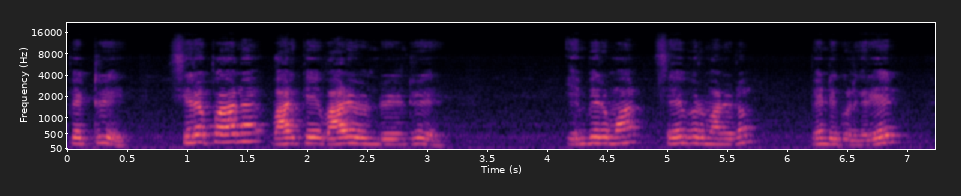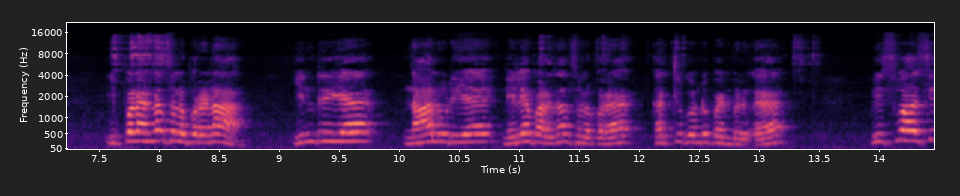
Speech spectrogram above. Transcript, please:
பெற்று சிறப்பான வாழ்க்கையை வாழ வேண்டும் என்று எம்பெருமான் சிவபெருமானிடம் வேண்டிக் கொள்கிறேன். இப்போ நான் என்ன சொல்ல போகிறேன்னா இன்றைய நாளுடைய நிலைப்பாடு தான் சொல்ல போகிறேன் கற்றுக்கொண்டு கொண்டு பயன்பெறுங்க. விஸ்வாசி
